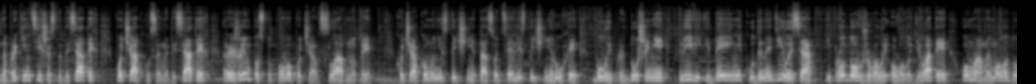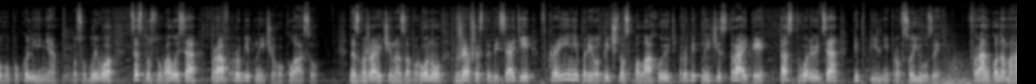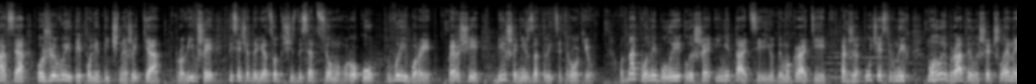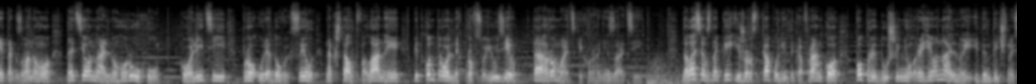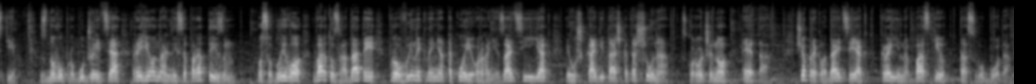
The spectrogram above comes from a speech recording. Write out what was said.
Наприкінці 60-х, початку 70-х режим поступово почав слабнути. Хоча комуністичні та соціалістичні рухи були придушені, ліві ідеї нікуди не ділися і продовжували оволодівати умами молодого покоління. Особливо це стосувалося прав робітничого класу. Незважаючи на заборону, вже в 60-ті в країні періодично спалахують робітничі страйки та створюються підпільні профсоюзи. Франко намагався оживити політичне життя, провівши 1967 року вибори, перші більше ніж за 30 років. Однак вони були лише імітацією демократії, адже участь в них могли брати лише члени так званого національного руху коаліції проурядових сил на кшталт фаланги, підконтрольних профсоюзів та громадських організацій. Далася в знаки і жорстка політика Франко по придушенню регіональної ідентичності. Знову пробуджується регіональний сепаратизм. Особливо варто згадати про виникнення такої організації, як Еушкаді Ташка Ташуна, скорочено ЕТА, що перекладається як країна басків та свобода.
